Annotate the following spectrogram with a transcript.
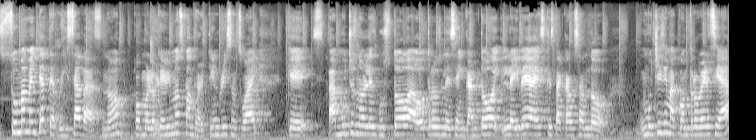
sumamente aterrizadas, ¿no? Como lo Sí. que vimos con 13 Reasons Why, que a muchos no les gustó, a otros les encantó. La idea es que está causando muchísima controversia.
